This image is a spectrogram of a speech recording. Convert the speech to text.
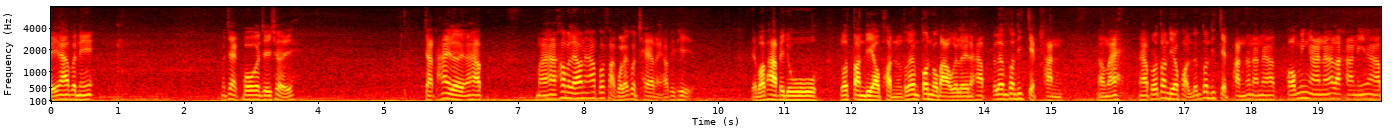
ยๆนะครับ วันนี้ มาแจกโปรกันเฉยๆ จัดให้เลยนะครับ มาฮะเข้ามาแล้วนะครับบอสฝากกดไลค์กดแชร์หน่อยครับพี่ๆ เดี๋ยวบอสพาไปดูรถตอนเดียวผ่อนเริ่มต้นเบาๆกันเลยนะครับ เริ่มต้นที่7,000 เอาไหมนะครับรถตอนเดียวผ่อนเริ่มต้นที่ 7,000 เท่านั้นนะครับพร้อมวิ่งงานนะราคานี้นะครับ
